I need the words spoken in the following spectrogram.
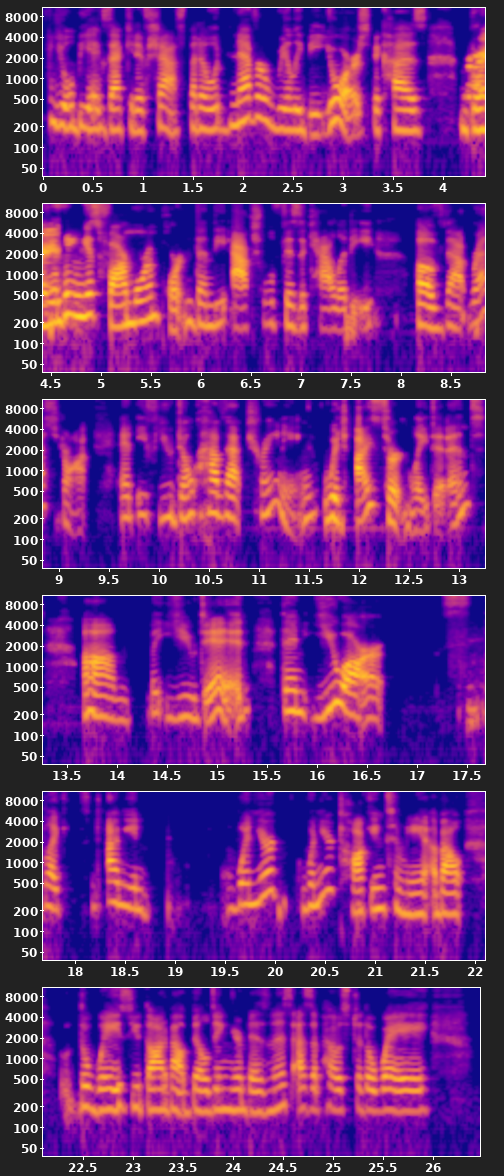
you'll be executive chef, but it would never really be yours because right. branding is far more important than the actual physicality of that restaurant. And if you don't have that training, which I certainly didn't, um, but you did, then you are like, I mean, when you're when you're talking to me about the ways you thought about building your business as opposed to the way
